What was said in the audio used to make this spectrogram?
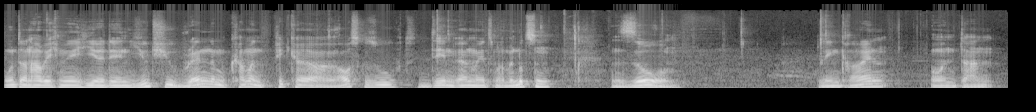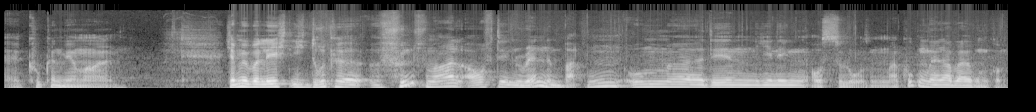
und dann habe ich mir hier den YouTube Random Comment Picker rausgesucht. Den werden wir jetzt mal benutzen. So, Link rein und dann äh, gucken wir mal. Ich habe mir überlegt, ich drücke fünfmal auf den Random-Button, um äh, denjenigen auszulosen. Mal gucken, wer dabei rumkommt.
